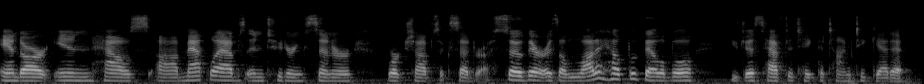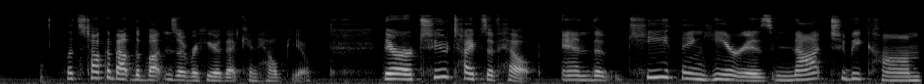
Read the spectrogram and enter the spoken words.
and our in-house uh, math labs and tutoring center workshops, etc. So there is a lot of help available. You just have to take the time to get it. let's talk about the buttons over here that can help you. There are two types of help, and the key thing here is not to become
